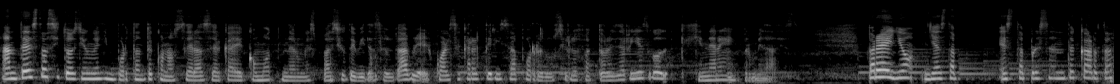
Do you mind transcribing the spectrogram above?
Ante esta situación es importante conocer acerca de cómo tener un espacio de vida saludable, el cual se caracteriza por reducir los factores de riesgo que generan enfermedades. Para ello, ya está esta presente carta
